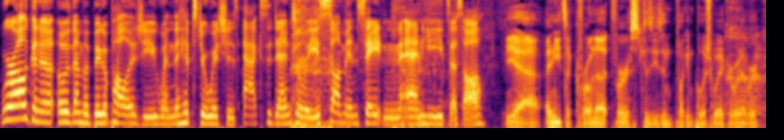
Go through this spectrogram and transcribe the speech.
we're all gonna owe them a big apology when the hipster witches accidentally summon Satan and he eats us all. Yeah, and he eats a cronut first because he's in fucking Bushwick or whatever.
